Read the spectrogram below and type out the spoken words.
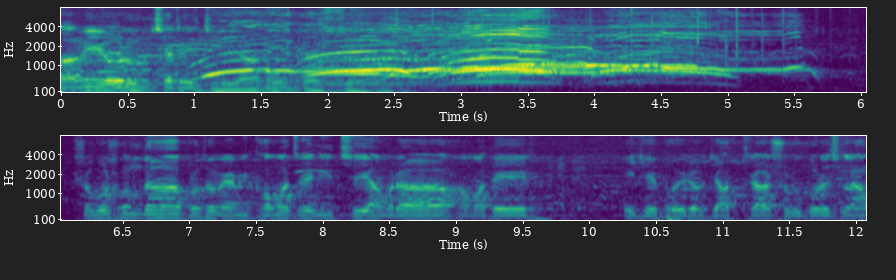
আমি অরুণ চ্যাটার্জি, আমি শুভ সন্ধ্যা। প্রথমে আমি ক্ষমা চেয়ে নিচ্ছি। আমরা আমাদের এই যে ভৈরব যাত্রা শুরু করেছিলাম,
